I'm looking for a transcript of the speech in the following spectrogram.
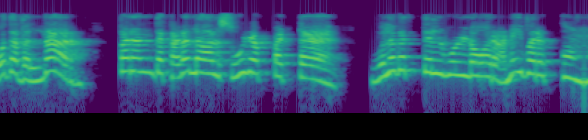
ஓதவல்லார் பரந்த கடலால் சூழப்பட்ட உலகத்தில் உள்ளோர் அனைவருக்கும்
